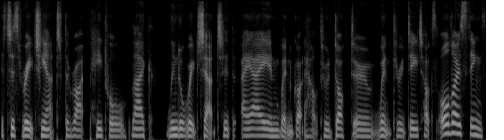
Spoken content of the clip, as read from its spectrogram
It's just reaching out to the right people. Like Lyndal reached out to the AA and went and got help through a doctor and went through detox, all those things.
